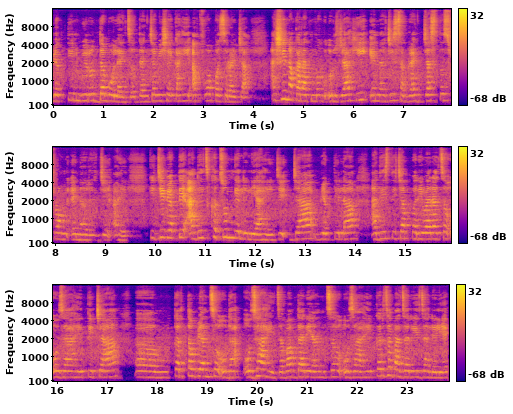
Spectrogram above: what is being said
व्यक्तींविरुद्ध बोलायचं त्यांच्याविषयी काही अफवा पसरायच्या अशी नकारात्मक ऊर्जा ही एनर्जी सगळ्यात जास्त स्ट्रॉंग एनर्जी आहे. की जी व्यक्ती आधीच खचून गेलेली आहे जे ज्या व्यक्तीला आधीच तिच्या परिवाराचं ओझं आहे तिच्या कर्तव्यांचं ओझा ओझं आहे जबाबदाऱ्यांचं ओझं आहे कर्जबाजारी झालेली आहे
